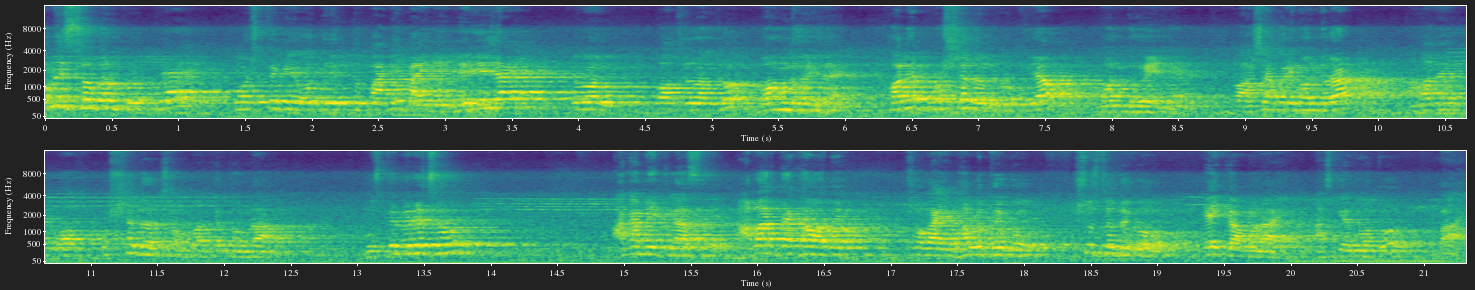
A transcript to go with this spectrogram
অনিশ্রবণ প্রক্রিয়ায় কোষ থেকে অতিরিক্ত পানি বাইরে বেরিয়ে যায় এবং পত্রতন্ত্র বন্ধ হয়ে যায়। ফলে প্রসাদন প্রক্রিয়াও বন্ধ হয়ে যায়। তো আশা করি বন্ধুরা, আমাদের প্রসাদন সম্পর্কে তোমরা বুঝতে পেরেছ? আগামী ক্লাসে আবার দেখা হবে। সবাই ভালো থেকো, সুস্থ থেকো। এই কামনায় আজকের মতো বাই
